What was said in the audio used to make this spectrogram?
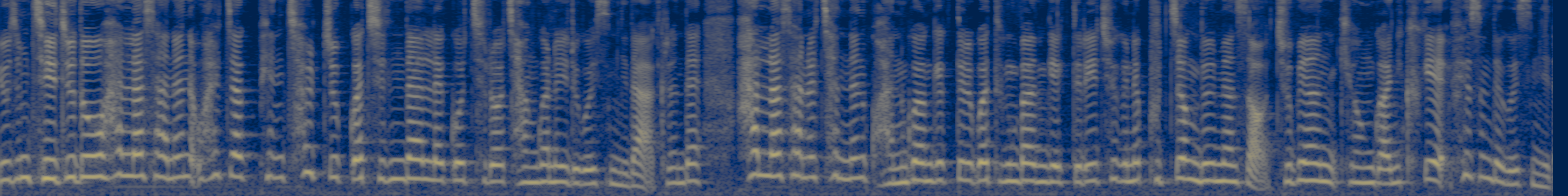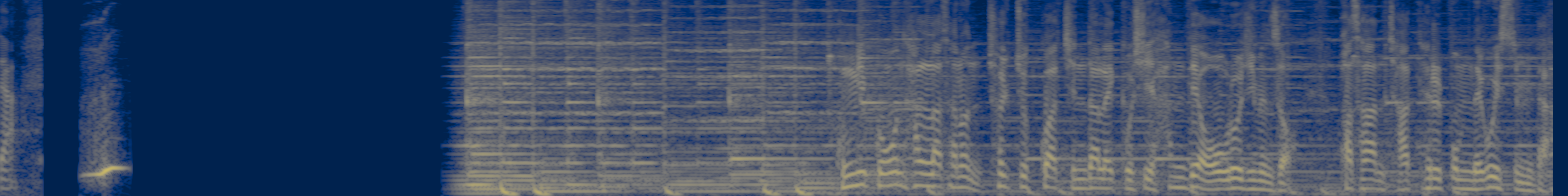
요즘 제주도 한라산은 활짝 핀 철쭉과 진달래꽃으로 장관을 이루고 있습니다. 그런데 한라산을 찾는 관광객들과 등반객들이 최근에 부쩍 늘면서 주변 경관이 크게 훼손되고 있습니다. 국립공원 한라산은 철쭉과 진달래꽃이 한데 어우러지면서 화사한 자태를 뽐내고 있습니다.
